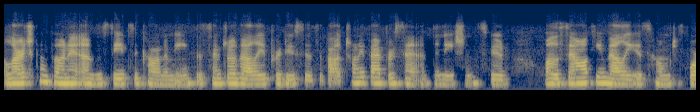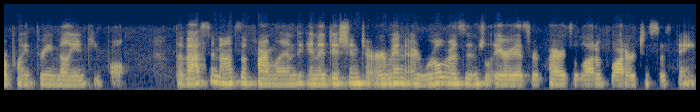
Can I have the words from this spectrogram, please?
A large component of the state's economy, the Central Valley produces about 25% of the nation's food, while the San Joaquin Valley is home to 4.3 million people. The vast amounts of farmland, in addition to urban and rural residential areas, requires a lot of water to sustain.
